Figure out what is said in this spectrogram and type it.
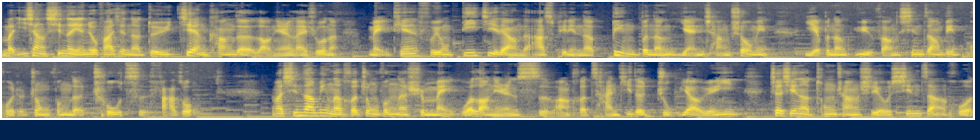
那么一项新的研究发现呢，对于健康的老年人来说呢，每天服用低剂量的阿司匹林呢，并不能延长寿命，也不能预防心脏病或者中风的初次发作。那么心脏病呢和中风呢是美国老年人死亡和残疾的主要原因。这些呢通常是由心脏或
